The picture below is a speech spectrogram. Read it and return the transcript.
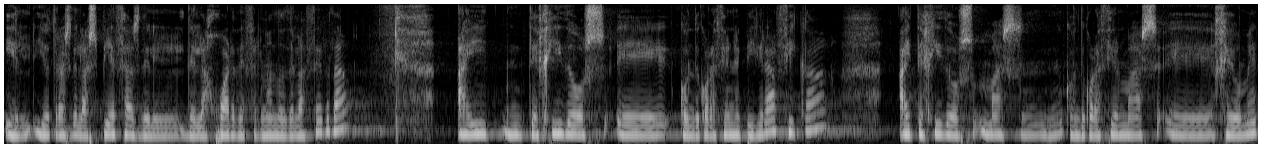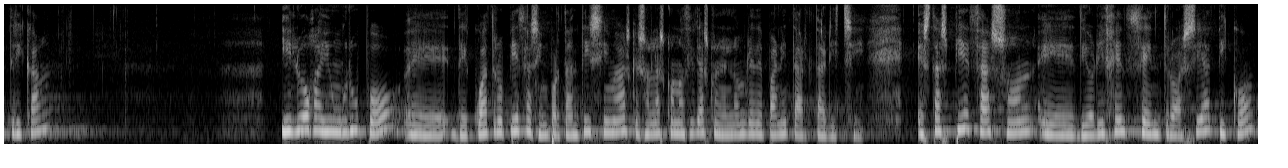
y, otras de las piezas del, ajuar de Fernando de la Cerda. Hay tejidos eh, con decoración epigráfica, hay tejidos más, con decoración más eh, geométrica y luego hay un grupo eh, de cuatro piezas importantísimas que son las conocidas con el nombre de Pani Tartarici. Estas piezas son eh, de origen centroasiático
